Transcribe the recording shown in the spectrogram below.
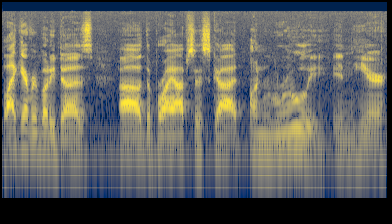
like everybody does. Uh, the bryopsis got unruly in here.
